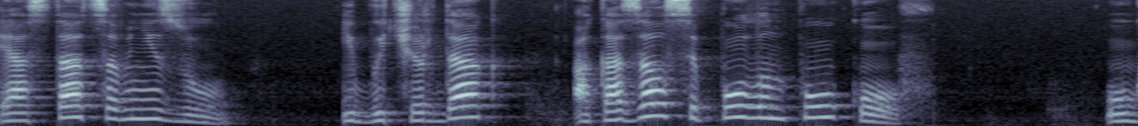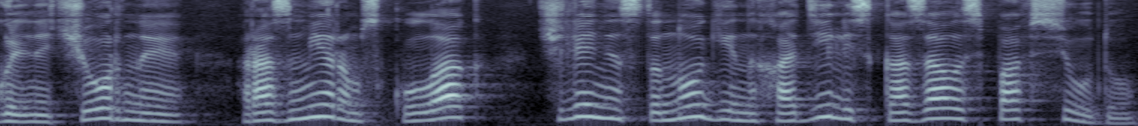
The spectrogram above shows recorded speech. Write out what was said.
и остаться внизу, ибо чердак оказался полон пауков. Угольно-черные, размером с кулак, членистоногие находились, казалось, повсюду,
